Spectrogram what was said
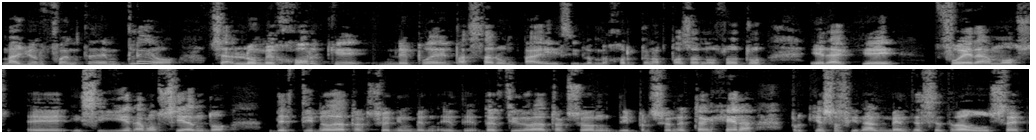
Mayor fuente de empleo. O sea, lo mejor que le puede pasar a un país y lo mejor que nos pasó a nosotros era que fuéramos eh, y siguiéramos siendo destino de, atracción, destino de atracción de inversión extranjera, porque eso finalmente se traduce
